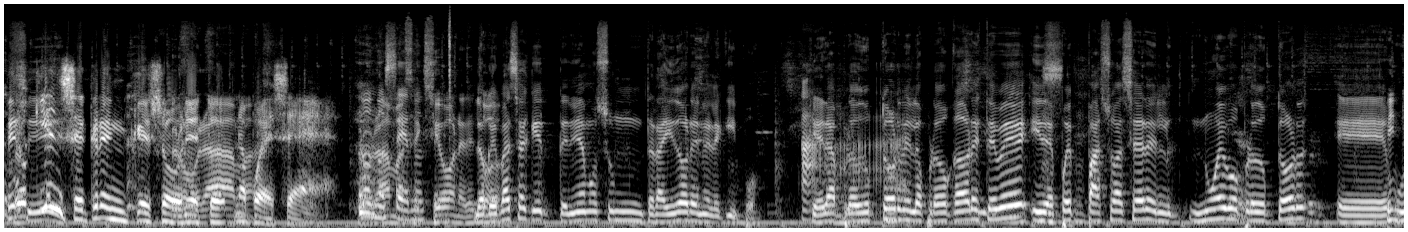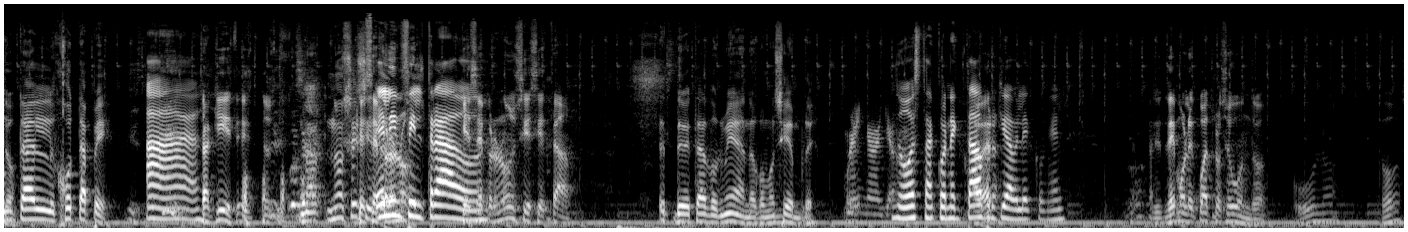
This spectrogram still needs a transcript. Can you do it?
Pero Sí. ¿quién se creen que son estos? Programa. No puede ser. No, no Programas, sé, no sé. de Lo que todo. pasa es que teníamos un traidor en el equipo. Ah. Que era productor de los Provocadores TV y después pasó a ser el nuevo productor, eh, Pinto. un tal JP. Ah, Está aquí. eh, No, no sé que si se El pronun- infiltrado. Que se pronuncie si está. debe estar durmiendo, como siempre. no está conectado A ver. porque yo hablé con él. Démosle cuatro segundos. Uno, dos,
